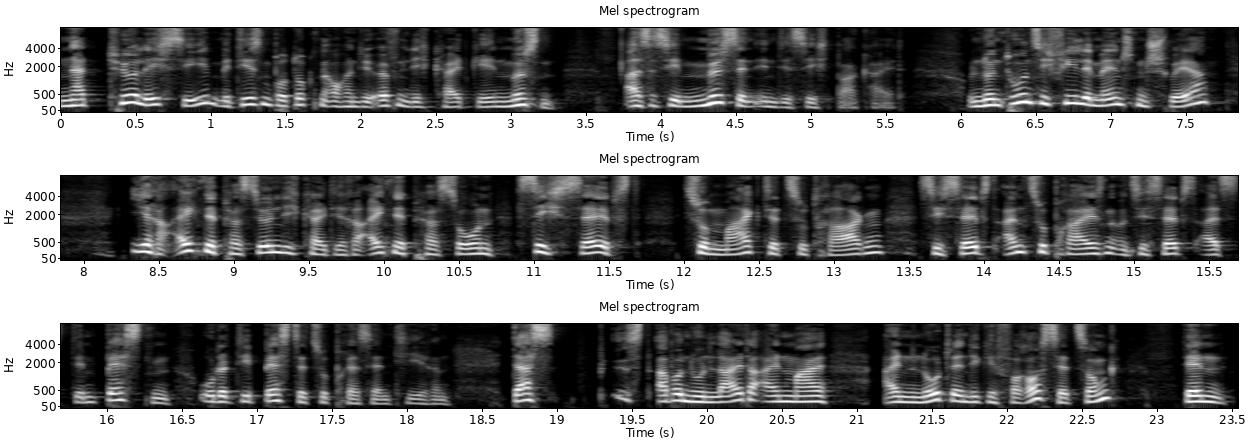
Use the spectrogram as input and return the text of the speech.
natürlich Sie mit diesen Produkten auch in die Öffentlichkeit gehen müssen. Also Sie müssen in die Sichtbarkeit. Und nun tun sich viele Menschen schwer, ihre eigene Persönlichkeit, ihre eigene Person, sich selbst zum Markte zu tragen, sich selbst anzupreisen und sich selbst als den Besten oder die Beste zu präsentieren. Das ist aber nun leider einmal eine notwendige Voraussetzung, denn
